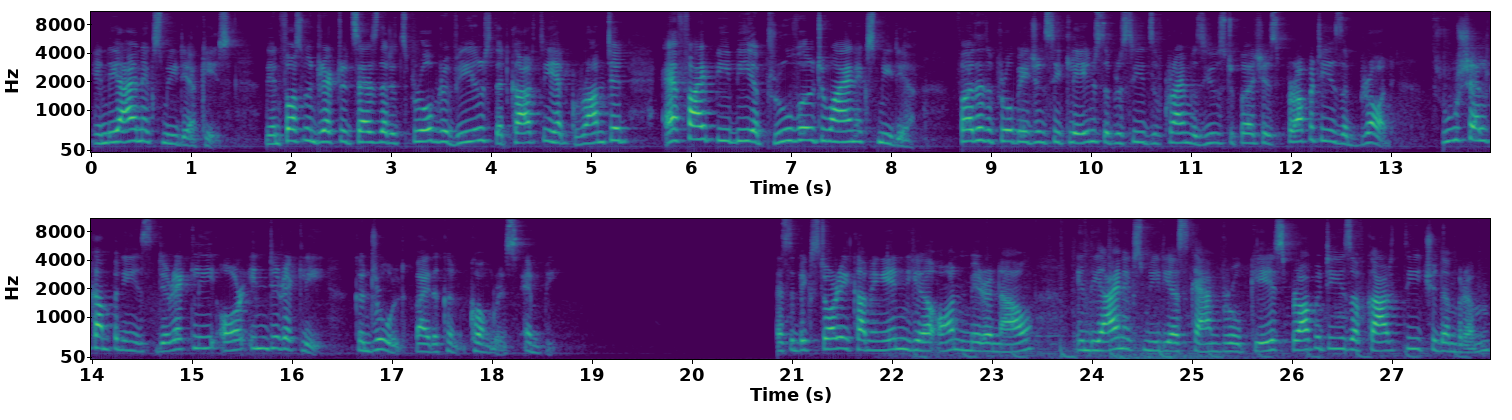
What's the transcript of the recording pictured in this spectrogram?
in the INX media case. The Enforcement Directorate says that its probe revealed that Karti had granted FIPB approval to INX Media. Further, the probe agency claims the proceeds of crime was used to purchase properties abroad through shell companies directly or indirectly controlled by the con Congress MP. That's a big story coming in here on Mirror Now. In the INX Media scam probe case, properties of Karti Chidambaram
